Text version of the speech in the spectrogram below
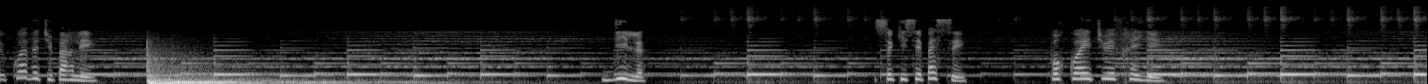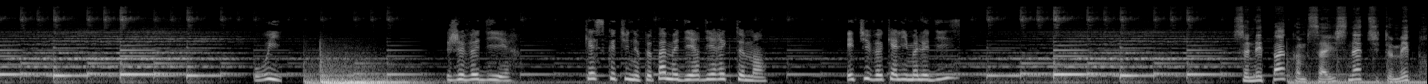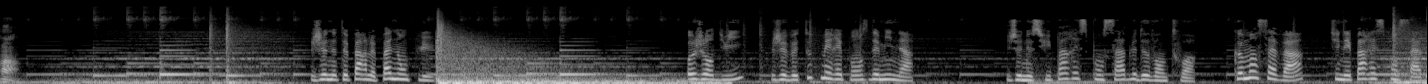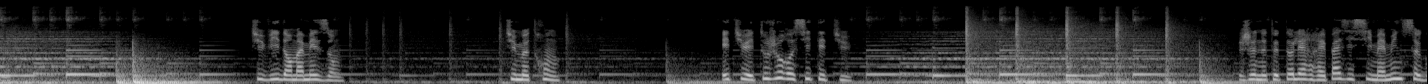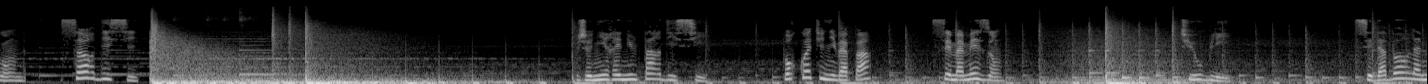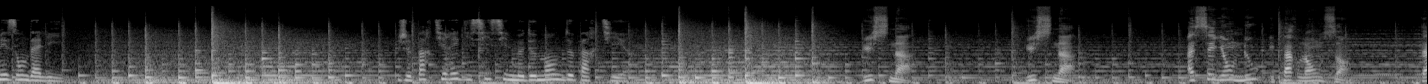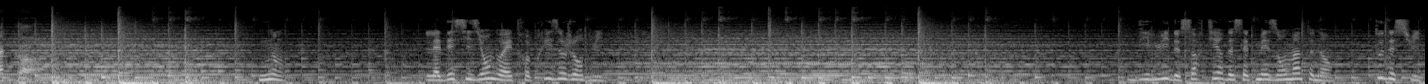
De quoi veux-tu parler Dis-le. Ce qui s'est passé. Pourquoi es-tu effrayé Oui. Je veux dire. Qu'est-ce que tu ne peux pas me dire directement Et tu veux qu'Ali me le dise Ce n'est pas comme ça, Usna, tu te méprends. Je ne te parle pas non plus. Aujourd'hui, je veux toutes mes réponses de Mina. Je ne suis pas responsable devant toi. Comment ça va? Tu n'es pas responsable. Tu vis dans ma maison. Tu me trompes. Et tu es toujours aussi têtu. Je ne te tolérerai pas ici même une seconde. Sors d'ici. Je n'irai nulle part d'ici. Pourquoi tu n'y vas pas? C'est ma maison. Tu oublies. C'est d'abord la maison d'Ali. Je partirai d'ici s'il me demande de partir. Usna. Usna. Asseyons-nous et parlons-en. D'accord. Non. La décision doit être prise aujourd'hui. Dis-lui de sortir de cette maison maintenant. Tout de suite.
